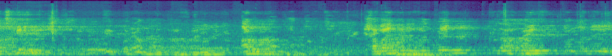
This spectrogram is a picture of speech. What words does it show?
আজকের অনুষ্ঠান এরপরে আমাদের সবাই ভালো থাকবেন। বাংলাদেশ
